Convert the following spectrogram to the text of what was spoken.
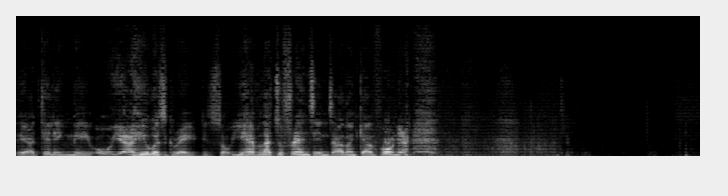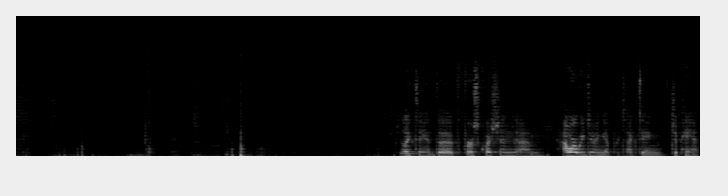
they are telling me, "Oh yeah, he was great." So you have lots of friends in Southern California. you like to the first question? Um, how are we doing at protecting Japan?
